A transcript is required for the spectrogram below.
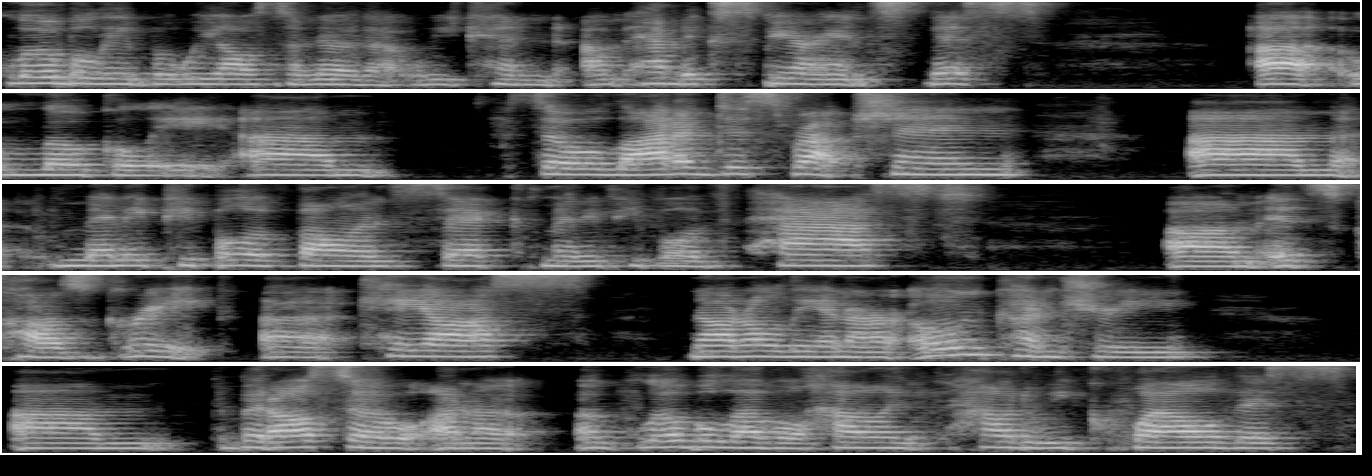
globally but we also know that we can um, have experienced this uh, locally. Um, so a lot of disruption. Um, many people have fallen sick. Many people have passed. Um, it's caused great uh, chaos not only in our own country um, but also on a, a, global level, how, how do we quell this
